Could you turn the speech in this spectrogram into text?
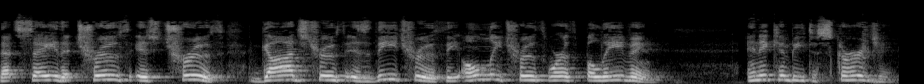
that say that truth is truth. God's truth is the truth, the only truth worth believing. And it can be discouraging.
